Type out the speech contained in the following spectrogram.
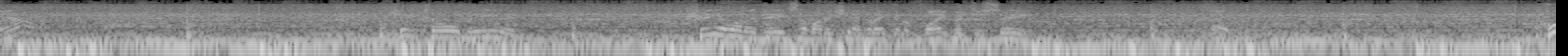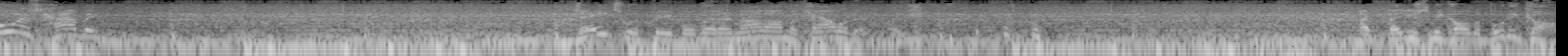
Yeah. She told me that she didn't want to date somebody she had to make an appointment to see. Who is having dates with people that are not on the calendar? Like... I, that used to be called a booty call.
